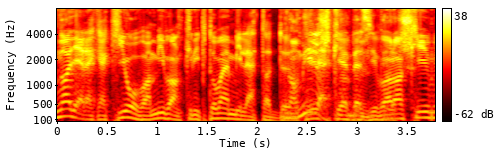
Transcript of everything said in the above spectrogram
Na gyerekek, jó van, mi van kriptomen, mi lett a döntés? mi lett a kérdezi döntés? valaki.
